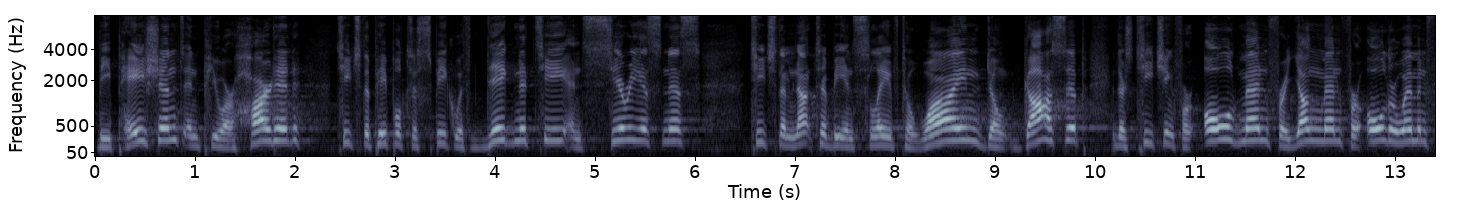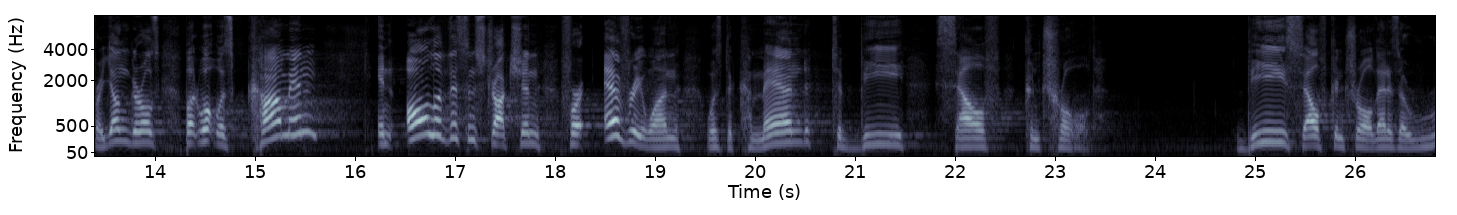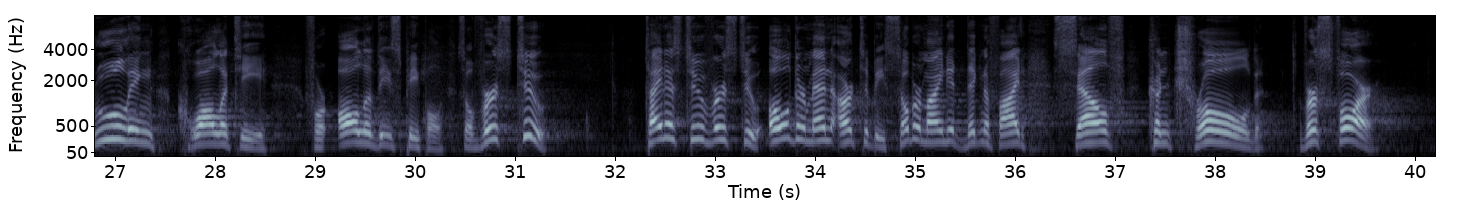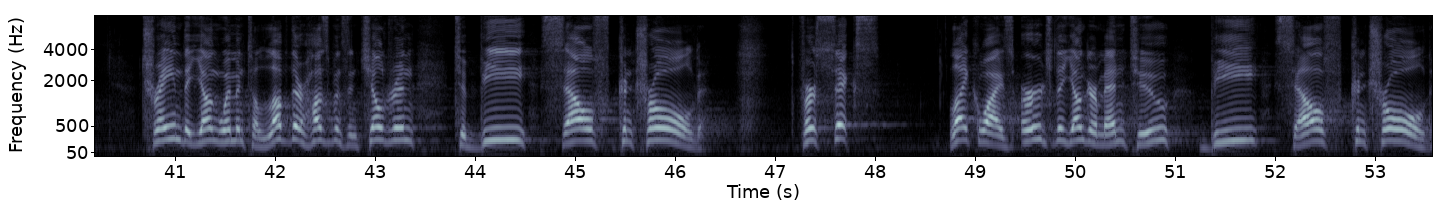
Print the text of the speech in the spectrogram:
be patient and pure hearted. Teach the people to speak with dignity and seriousness. Teach them not to be enslaved to wine. Don't gossip. There's teaching for old men, for young men, for older women, for young girls. But what was common in all of this instruction for everyone was the command to be self controlled. Be self controlled. That is a ruling quality for all of these people. So, verse 2, Titus 2, verse 2 older men are to be sober minded, dignified, self controlled. Verse 4, train the young women to love their husbands and children to be self controlled. Verse 6 Likewise, urge the younger men to be self controlled.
